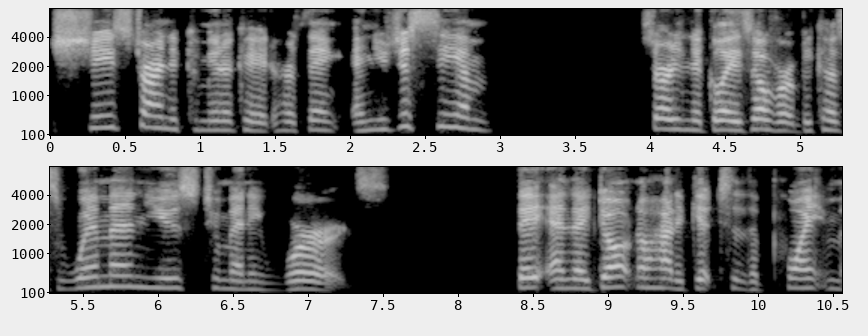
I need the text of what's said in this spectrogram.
she's trying to communicate her thing and you just see him starting to glaze over because women use too many words they and they don't know how to get to the point.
